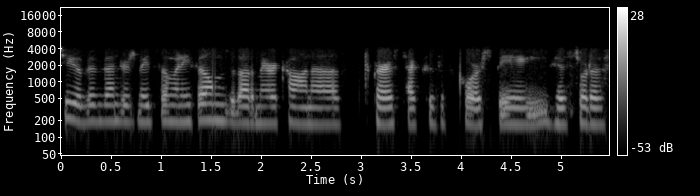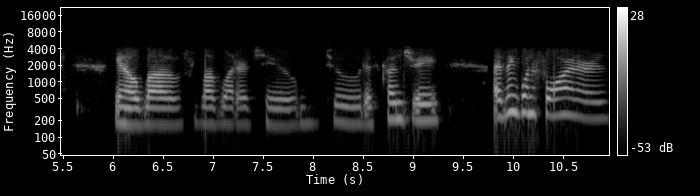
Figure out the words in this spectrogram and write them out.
too. Wim Wenders made so many films about Americana, Paris, Texas, of course, being his sort of you know, love love letter to to this country. I think when foreigners,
